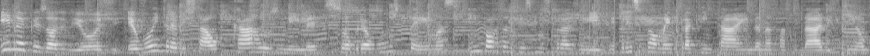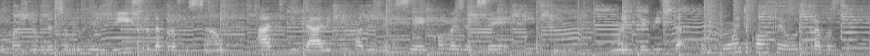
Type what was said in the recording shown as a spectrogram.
E no episódio de hoje eu vou entrevistar o Carlos Miller sobre alguns temas importantíssimos para a gente, principalmente para quem está ainda na faculdade, que tem algumas dúvidas sobre o registro da profissão, a atividade, quem pode exercer, como exercer, enfim. Uma entrevista com muito conteúdo para você.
